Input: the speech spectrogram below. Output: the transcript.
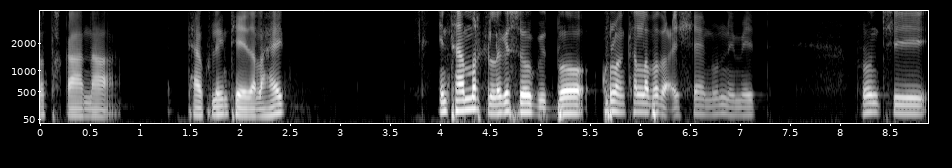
mataqaanaa taakuleynteeda lahayd. Intaa marka laga soo gudbo kulanka labada cisheenu nimid runtii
